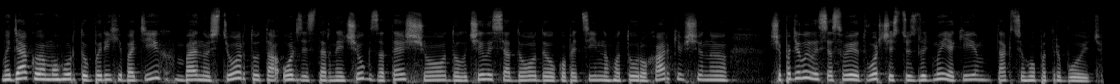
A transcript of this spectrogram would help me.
Ми дякуємо гурту Пиріг і Батіг, Бену Стюарту та Ользі Стерничук за те, що долучилися до деокупаційного туру Харківщиною, що поділилися своєю творчістю з людьми, які так цього потребують.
